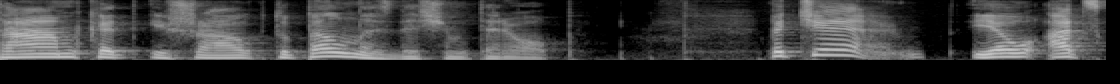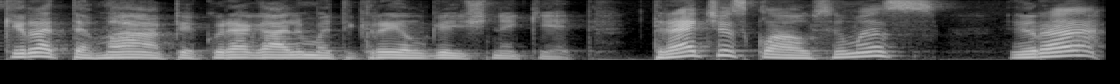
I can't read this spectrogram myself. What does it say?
tam, kad išauktų pelnas dešimteriopai. Bet čia jau atskira tema, apie kurią galima tikrai ilgai išnekėti. Trečias klausimas yra,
